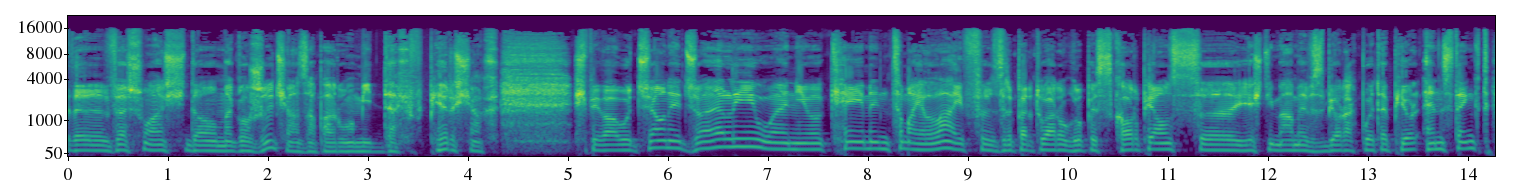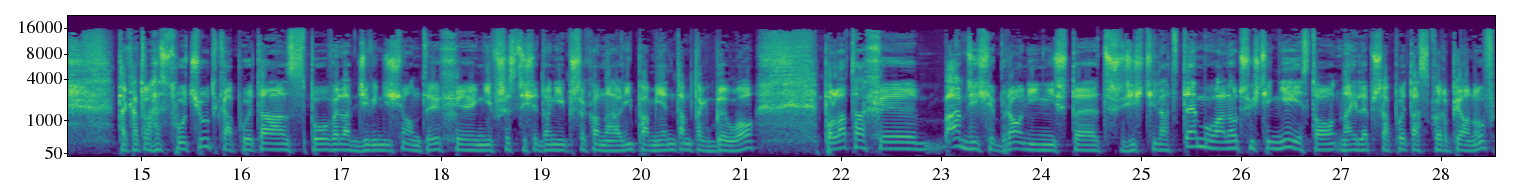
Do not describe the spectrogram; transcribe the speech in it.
Kiedy weszłaś do mego życia, zaparło mi dech w piersiach śpiewały Johnny Joely When You Came Into My Life z repertuaru grupy Scorpions. E, jeśli mamy w zbiorach płytę Pure Instinct, taka trochę słociutka płyta z połowy lat 90. E, nie wszyscy się do niej przekonali, pamiętam, tak było. Po latach e, bardziej się broni niż te 30 lat temu, ale oczywiście nie jest to najlepsza płyta Skorpionów,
